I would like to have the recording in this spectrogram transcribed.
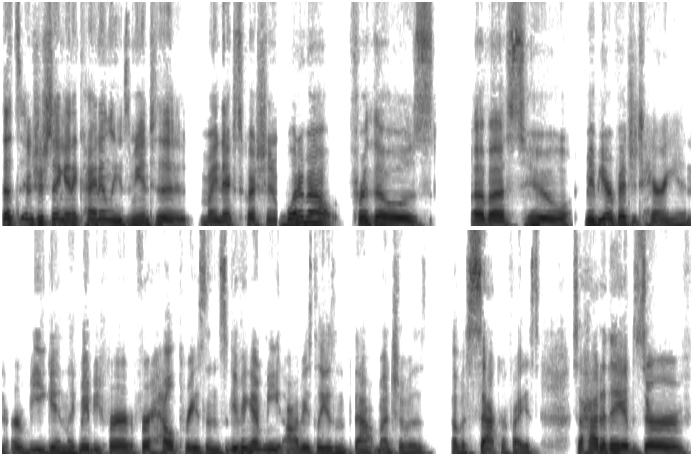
That's interesting. And it kind of leads me into my next question. What about for those of us who maybe are vegetarian or vegan, like maybe for for health reasons, giving up meat obviously isn't that much of a of a sacrifice. So how do they observe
